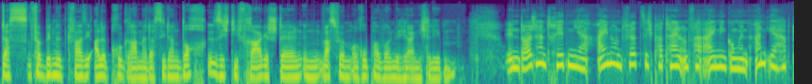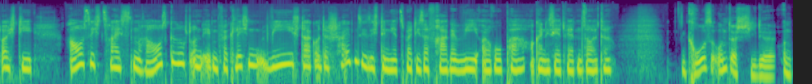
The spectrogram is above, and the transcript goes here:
das verbindet quasi alle Programme, dass sie dann doch sich die Frage stellen, in was für einem Europa wollen wir hier eigentlich leben. In Deutschland treten ja 41 Parteien und Vereinigungen an. Ihr habt euch die aussichtsreichsten rausgesucht und eben verglichen. Wie stark unterscheiden sie sich denn jetzt bei dieser Frage, wie Europa organisiert werden sollte? Große Unterschiede und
